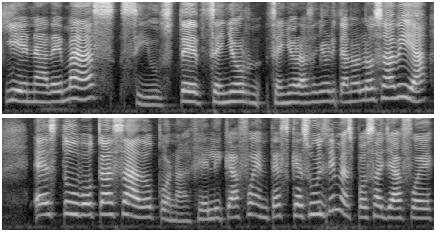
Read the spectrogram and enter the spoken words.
Quien además, si usted, señor, señora, señorita, no lo sabía, estuvo casado con Angélica Fuentes, que su última esposa ya fue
